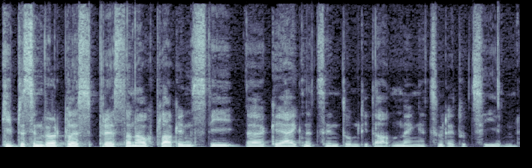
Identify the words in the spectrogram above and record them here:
gibt es in WordPress dann auch Plugins, die äh, geeignet sind, um die Datenmenge zu reduzieren?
